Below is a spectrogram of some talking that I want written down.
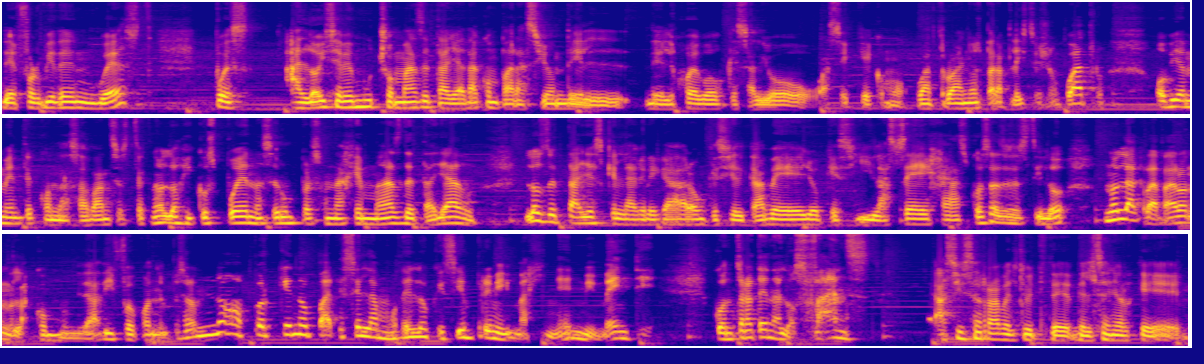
de Forbidden West, pues Aloy se ve mucho más detallada a comparación del, del, juego que salió hace que como cuatro años para PlayStation 4. Obviamente con los avances tecnológicos pueden hacer un personaje más detallado. Los detalles que le agregaron, que si el cabello, que si las cejas, cosas de ese estilo, no le agradaron a la comunidad y fue cuando empezaron, no, ¿por qué no parece la modelo que siempre me imaginé en mi mente? Contraten a los fans. Así cerraba el tweet del señor que,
